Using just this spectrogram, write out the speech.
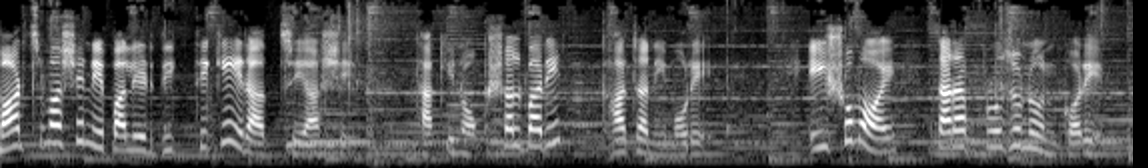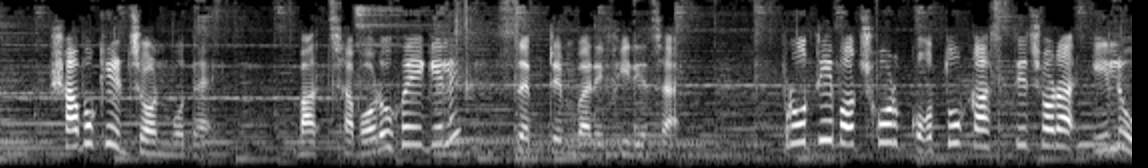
মার্চ মাসে নেপালের দিক থেকে এ রাজ্যে আসে। থাকে নকশালবাড়ির ঘাটানি মোড়ে। এই সময় তারা প্রজনন করে, শাবকের জন্ম দেয়। বাচ্চা বড় হয়ে গেলে সেপ্টেম্বরে ফিরে যায়। প্রতি বছর কত কাস্তে চড়া এলো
